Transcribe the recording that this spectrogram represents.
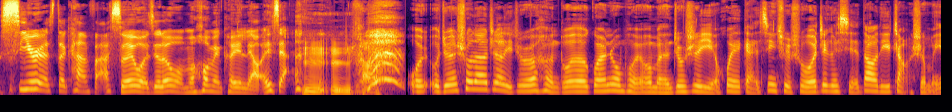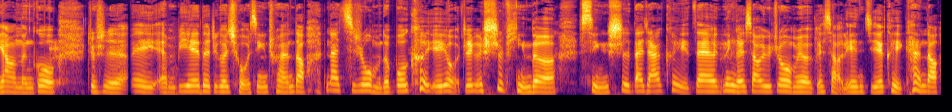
serious 的看法，所以我觉得我们后面可以聊一下。嗯嗯，好。我我觉得说到这里，就是很多的观众朋友们，就是也会感兴趣，说这个鞋到底长什么样，能够就是被 NBA 的这个球星穿到。那其实我们的播客也有这个视频的形式，大家可以在那个小宇宙，我们有一个小链接，可以看到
